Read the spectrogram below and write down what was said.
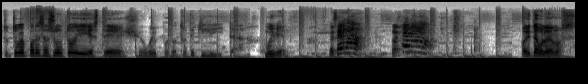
tu- tuve por ese asunto y este, yo voy por otro tequilita. Muy bien. ¡Mesera! ¡Mesera! Ahorita volvemos.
